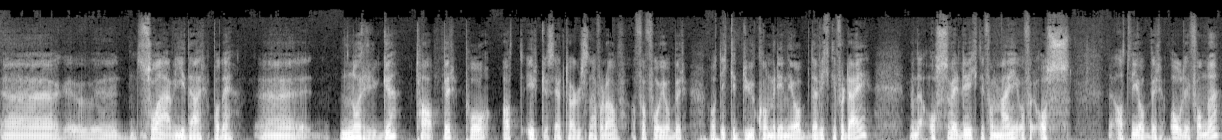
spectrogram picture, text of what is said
Eh, så er vi der på det. Eh, Norge taper på at yrkesdeltakelsen er for lav, for få jobber, og at ikke du kommer inn i jobb. Det er viktig for deg, men det er også veldig viktig for meg og for oss at vi jobber. Oljefondet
